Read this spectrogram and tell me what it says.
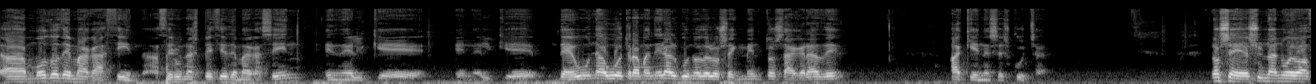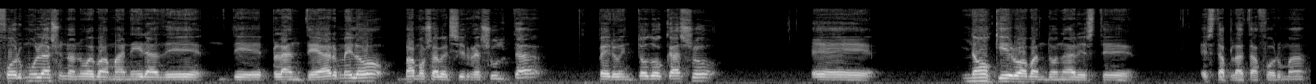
a modo de magazine, hacer una especie de magazine en el que, en el que de una u otra manera alguno de los segmentos agrade a quienes escuchan. No sé, es una nueva fórmula, es una nueva manera de, de planteármelo, vamos a ver si resulta, pero en todo caso, eh, no quiero abandonar este, esta plataforma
